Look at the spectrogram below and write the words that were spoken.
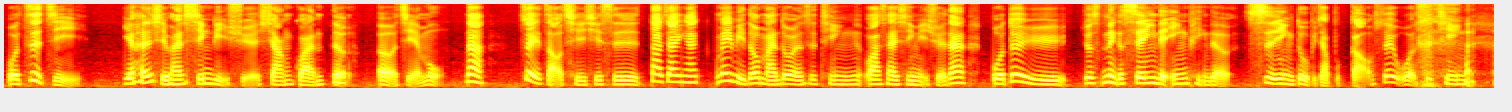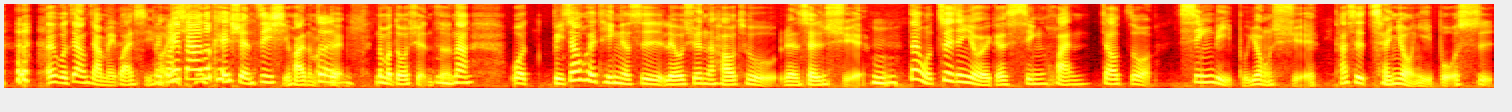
我自己也很喜欢心理学相关的、呃节目。那最早期其实大家应该 maybe 都蛮多人是听哇塞心理学，但我对于就是那个声音的音频的适应度比较不高，所以我是听，哎，我这样讲没关系因为大家都可以选自己喜欢的嘛，对。对，那么多选择。嗯那我比较会听的是刘轩的《How to 人生学》，嗯。但我最近有一个新欢叫做心理不用学，他是陈永仪博士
